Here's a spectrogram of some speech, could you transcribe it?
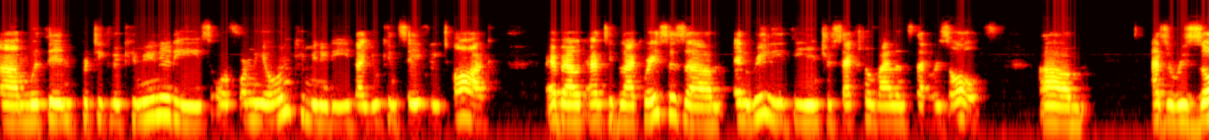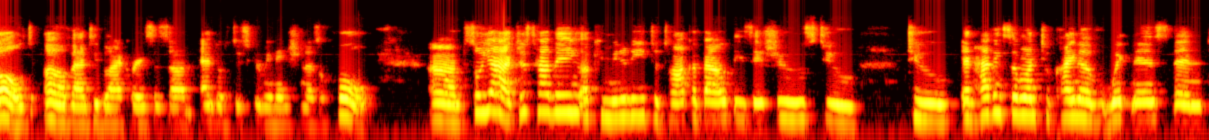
um, within particular communities or from your own community that you can safely talk about anti-black racism and really the intersectional violence that results um, as a result of anti-black racism and of discrimination as a whole. Um, so yeah just having a community to talk about these issues to to and having someone to kind of witness and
